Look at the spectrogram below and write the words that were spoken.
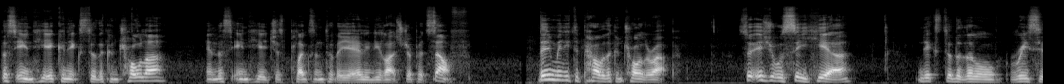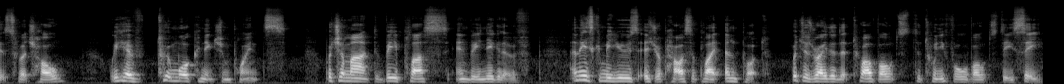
This end here connects to the controller, and this end here just plugs into the LED light strip itself. Then we need to power the controller up. So as you will see here, next to the little reset switch hole, we have two more connection points, which are marked V plus and V negative, and these can be used as your power supply input, which is rated at 12 volts to 24 volts DC.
